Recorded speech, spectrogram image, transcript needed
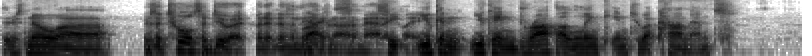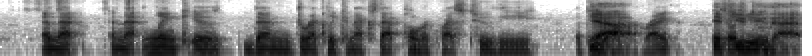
there's no, uh, There's a tool to do it, but it doesn't right. happen so- so automatically. you can, you can drop a link into a comment and that, and that link is then directly connects that pull request to the, the PR, Yeah. right? If so if you do that,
